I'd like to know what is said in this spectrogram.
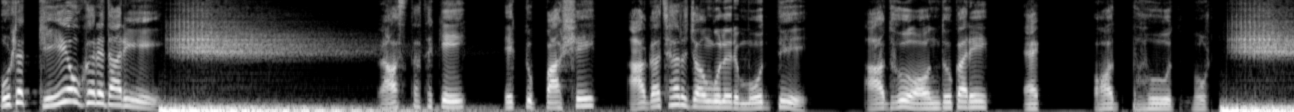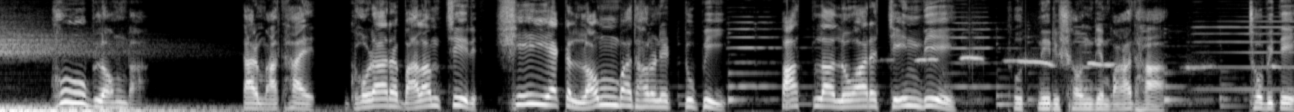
ওটা কে ওখানে দাঁড়িয়ে? রাস্তা থেকে একটু পাশে আগাছার জঙ্গলের মধ্যে আধো অন্ধকারে এক অদ্ভুত মূর্তি। খুব লম্বা। তার মাথায় ঘোড়ার বালামচির সেই এক লম্বা ধরনের টুপি, পাতলা লোহার চেন দিয়ে থুতনির সঙ্গে বাঁধা। ছবিতে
